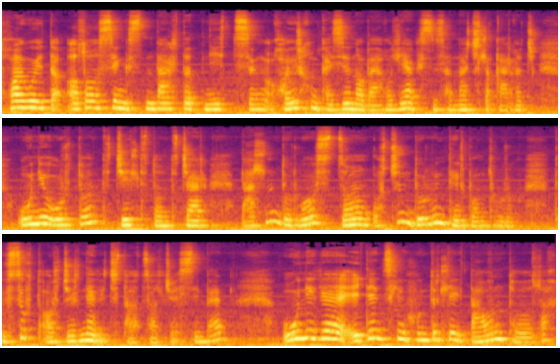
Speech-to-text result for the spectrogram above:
Тухайн үед олон улсын стандартад нийцсэн хоёрхан казино байгуулъя гэсэн санаачлаг гаргаж үүний үр дүнд жилд дунджаар 74-өөс 134 тэрбум төгрөг төсөвт орж ирнэ гэж тооцоолж байсан юм байна. Үүнийг эдийн засгийн хүндрэлийг даван туулах,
